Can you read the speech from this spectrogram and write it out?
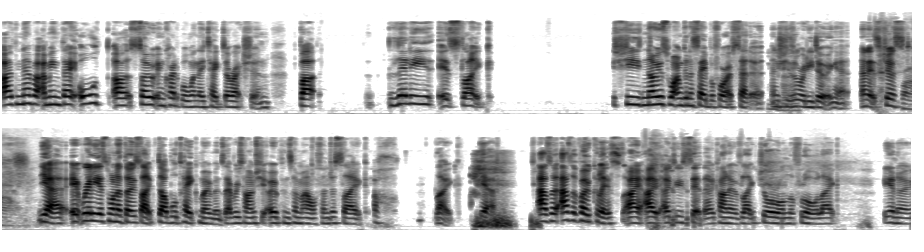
I've never I mean they all are so incredible when they take direction, but Lily it's like she knows what I'm going to say before I've said it and she's already doing it. And it's just Wow. yeah, it really is one of those like double take moments every time she opens her mouth. I'm just like, oh, like yeah. As a as a vocalist, I, I I do sit there kind of like jaw on the floor, like, you know,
